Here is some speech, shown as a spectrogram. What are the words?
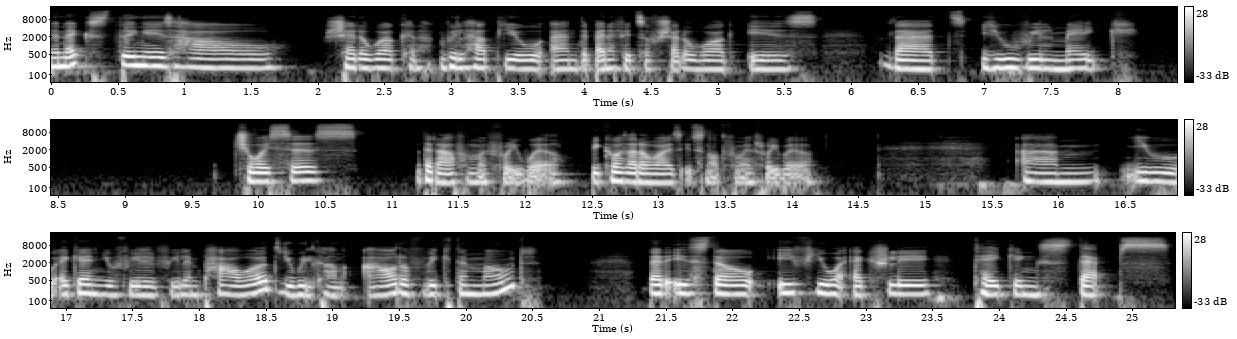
The next thing is how shadow work can, will help you, and the benefits of shadow work is that you will make choices that are from a free will, because otherwise it's not from a free will. Um, you again, you feel feel empowered. You will come out of victim mode. That is, though, if you are actually taking steps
